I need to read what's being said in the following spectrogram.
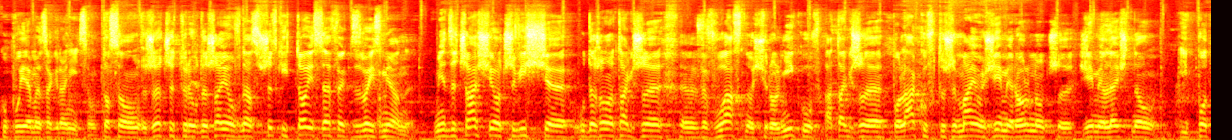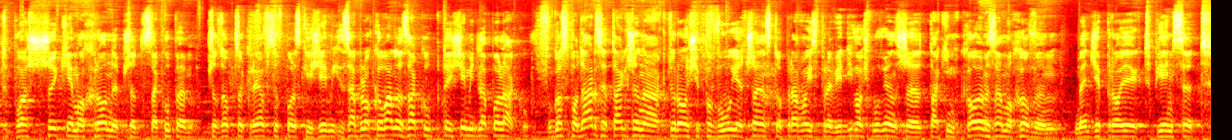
kupujemy za granicą. To są rzeczy, które uderzają w nas wszystkich, to jest efekt złej zmiany. W międzyczasie oczywiście uderzono także we własność rolników, a także Polaków, którzy mają ziemię rolną czy ziemię leśną i pod płaszczykiem ochrony przed zakupem przez obcokrajowców polskiej ziemi zablokowano zakup tej ziemi dla Polaków. W gospodarce także, na którą się powołuje często Prawo i Sprawiedliwość, mówiąc, że takim kołem zamachowym będzie projekt 500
